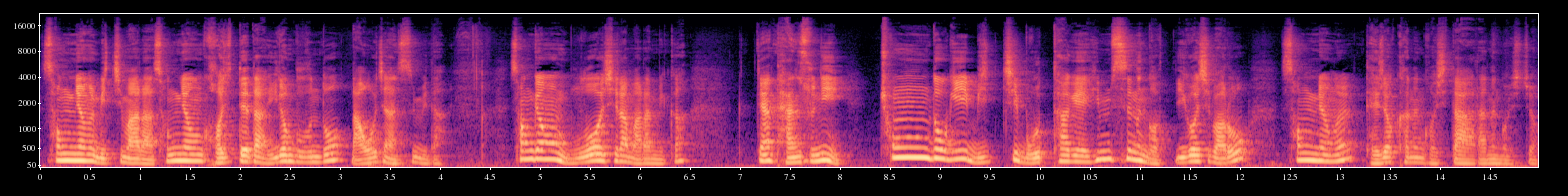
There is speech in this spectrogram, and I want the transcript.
성령을 믿지 마라. 성령은 거짓되다. 이런 부분도 나오지 않습니다. 성경은 무엇이라 말합니까? 그냥 단순히 총독이 믿지 못하게 힘쓰는 것. 이것이 바로 성령을 대적하는 것이다. 라는 것이죠.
